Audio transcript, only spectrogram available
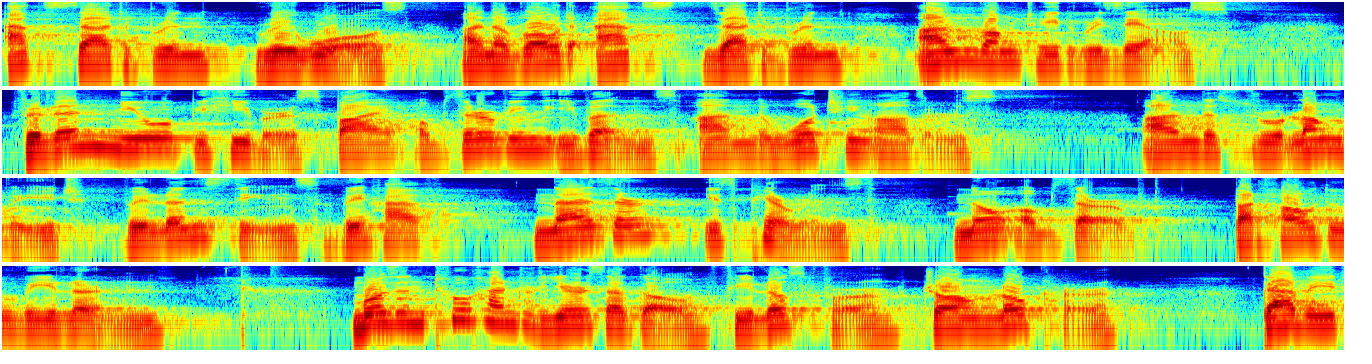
acts that bring rewards and avoid acts that bring unwanted results. We learn new behaviors by observing events and watching others. And through language, we learn things we have neither experienced nor observed. But how do we learn? More than 200 years ago, philosopher John Locke, David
